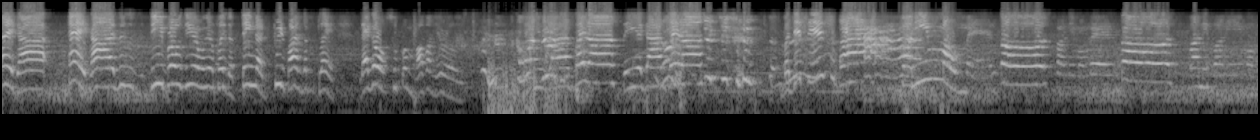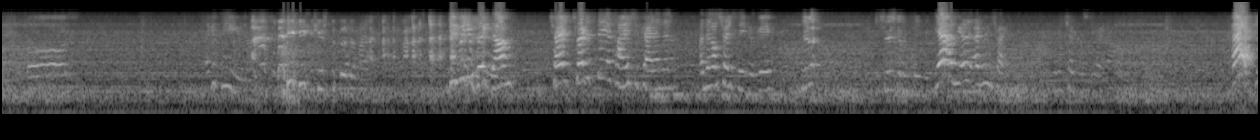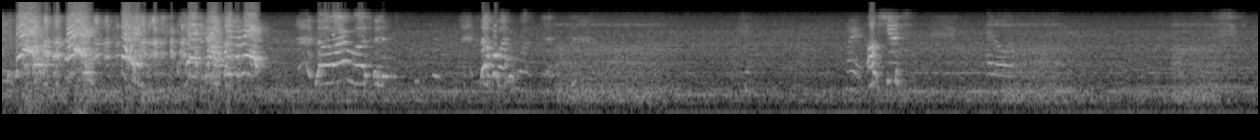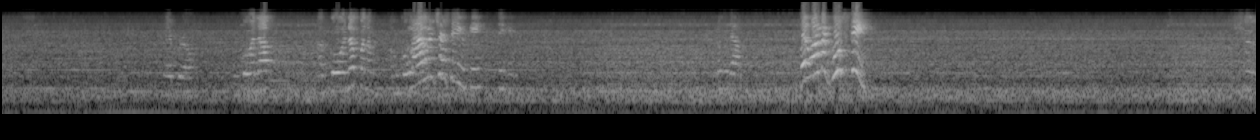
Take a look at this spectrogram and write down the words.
Hey guys, hey guys, this is the D Bros here. We're gonna play the thing that PewDiePie never played. Lego Super Mama Heroes. See you guys later. See you guys later. But this is funny momentos, funny momentos, funny funny momentos. I can see you. Dude, when you break down, try try to stay as high as you can, and then and then I'll try to save you. Okay? You're not. You sure he's gonna pay me? Yeah, I'm gonna I'm gonna try. I'm gonna try this right now. Hey! Hey! Hey! Hey! Hey! Get the ring! No, I wasn't. No, I wasn't. Wait. Oh shoot! Hello. Hey, bro. I'm going up. I'm going up and I'm, I'm going I'm up. gonna try to save you, okay? Save you. Look it down. Wait, why am I boosting? Shoot.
